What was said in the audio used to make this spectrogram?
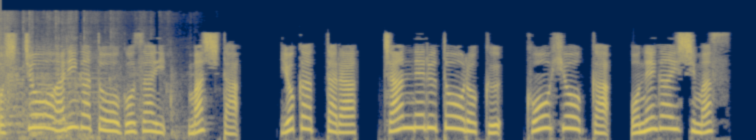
ご視聴ありがとうございました。よかったら、チャンネル登録、高評価、お願いします。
